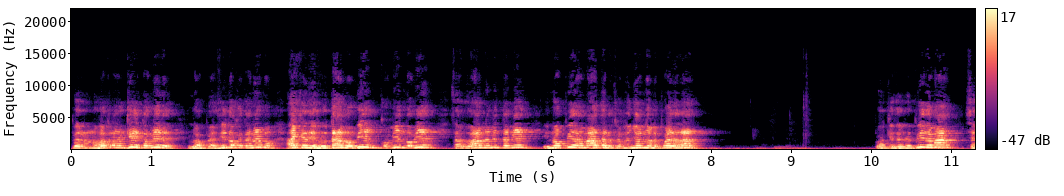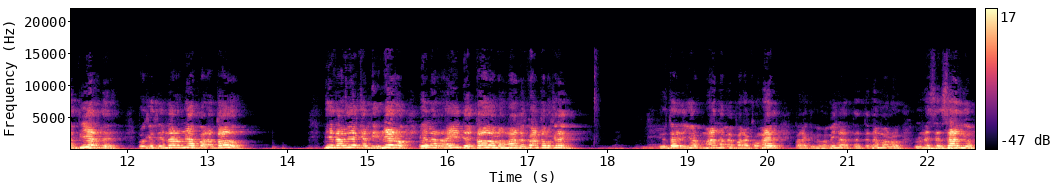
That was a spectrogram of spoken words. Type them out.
Pero nosotros en Cristo, mire, los pedacitos que tenemos hay que disfrutarlos bien, comiendo bien, saludablemente bien y no pida más de lo que el Señor no le puede dar. Porque se le pide más, se pierde. Porque el dinero no es para todo. Dice la que el dinero es la raíz de todos los males. ¿Cuánto lo creen? Y usted, Señor, mándame para comer, para que mi familia te- tenemos lo, lo necesario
